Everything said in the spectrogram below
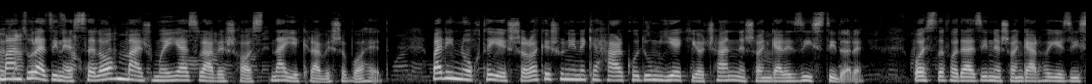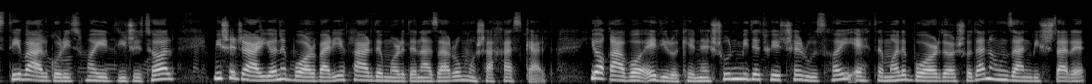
منظور از این اصطلاح مجموعی از روش هاست نه یک روش واحد ولی نقطه اشتراکشون اینه که هر کدوم یک یا چند نشانگر زیستی داره با استفاده از این نشانگرهای زیستی و الگوریتم های دیجیتال میشه جریان باروری فرد مورد نظر رو مشخص کرد. یا قواعدی رو که نشون میده توی چه روزهایی احتمال باردار شدن اون زن بیشتره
